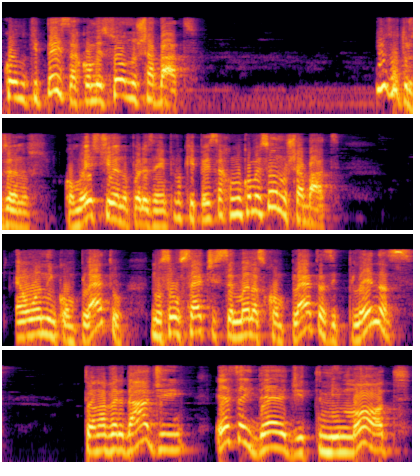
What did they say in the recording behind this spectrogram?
quando que Pesach começou no Shabat. E os outros anos? Como este ano, por exemplo, que Pesach não começou no Shabat. É um ano incompleto? Não são sete semanas completas e plenas? Então, na verdade, essa ideia de Tmimot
